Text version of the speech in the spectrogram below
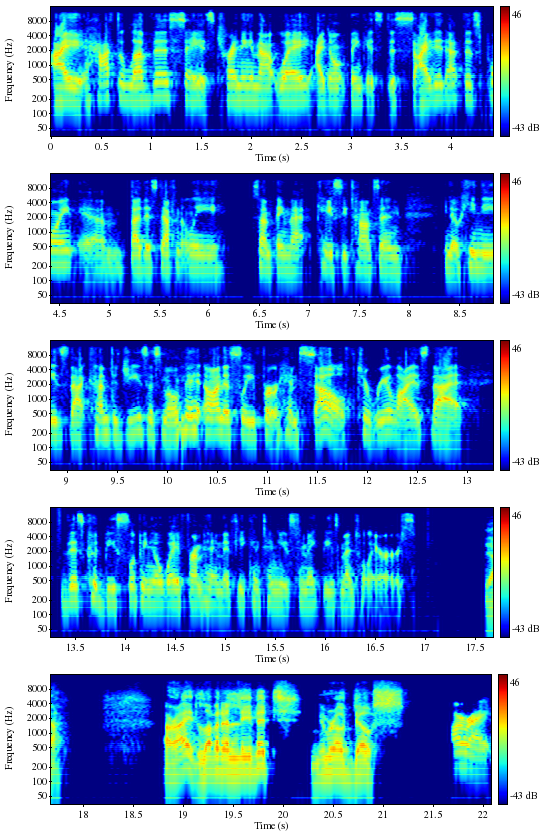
I have to love this, say it's trending in that way. I don't think it's decided at this point, um, but it's definitely something that Casey Thompson, you know, he needs that come to Jesus moment, honestly, for himself to realize that this could be slipping away from him if he continues to make these mental errors. Yeah. All right. Love it or leave it. Numero dos. All right.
